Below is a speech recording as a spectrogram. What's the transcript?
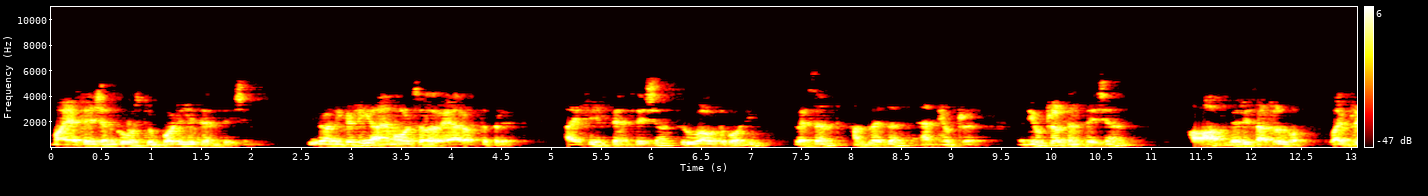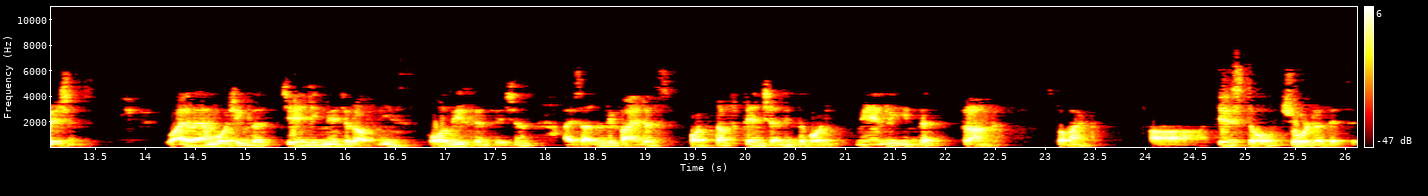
my attention goes to bodily sensation. Periodically, I am also aware of the breath. I feel sensations throughout the body, pleasant, unpleasant and neutral. The neutral sensations are very subtle vibrations. While I am watching the changing nature of these all these sensations, I suddenly find a spot of tension in the body, mainly in the trunk, stomach, uh, chest or shoulders, etc.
